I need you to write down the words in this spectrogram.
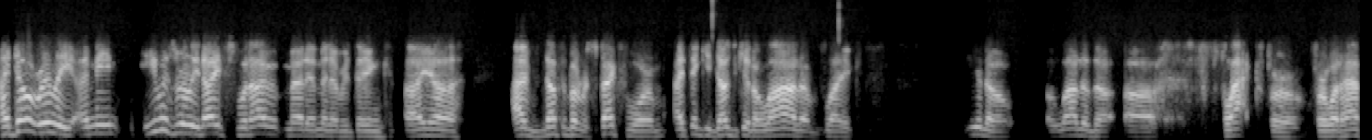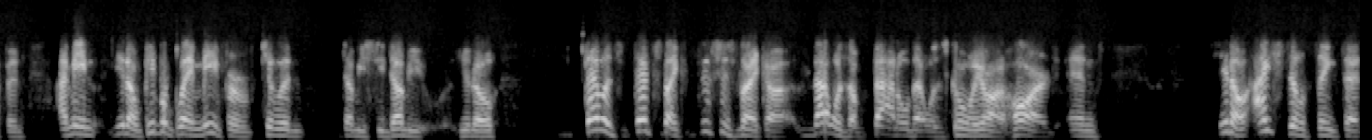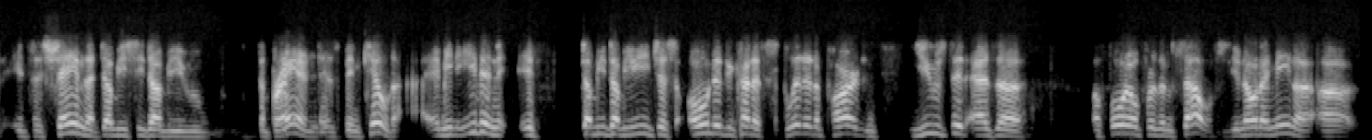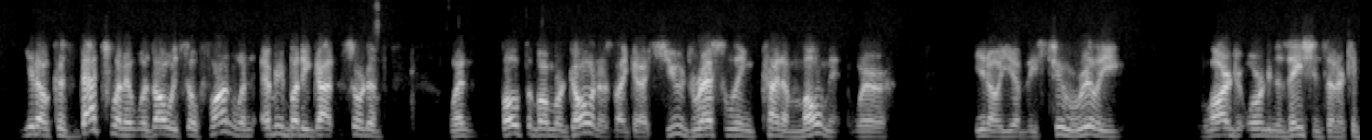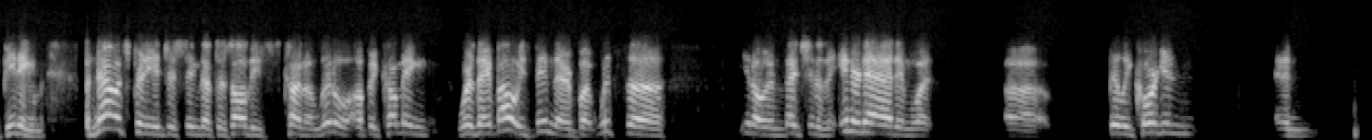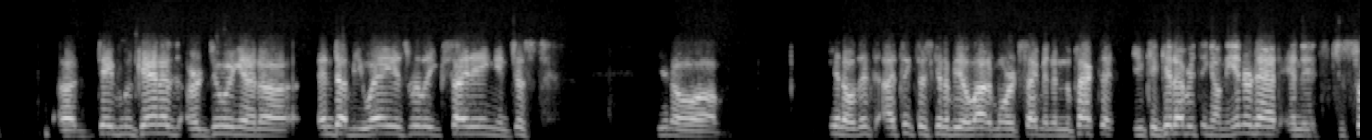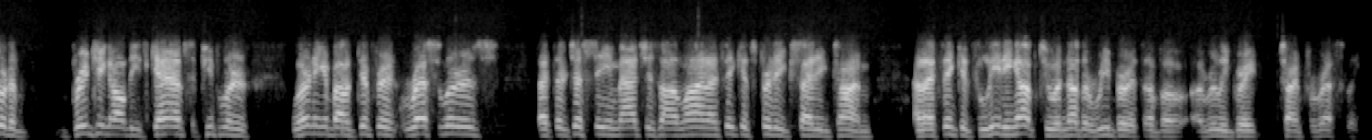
I don't really. I mean, he was really nice when I met him and everything. I uh, I have nothing but respect for him. I think he does get a lot of like, you know, a lot of the uh, flack for for what happened. I mean, you know, people blame me for killing WCW. You know, that was that's like this is like a that was a battle that was going on hard, and you know, I still think that it's a shame that WCW the brand has been killed. I mean, even if WWE just owned it and kind of split it apart and used it as a a foil for themselves, you know what I mean? Uh, uh you know, because that's when it was always so fun when everybody got sort of when both of them were going. It was like a huge wrestling kind of moment where, you know, you have these two really large organizations that are competing. But now it's pretty interesting that there's all these kind of little up and coming where they've always been there, but with the, you know, invention of the internet and what uh, Billy Corgan and uh, Dave Lagana are doing at uh, NWA is really exciting, and just you know, uh, you know, that I think there's going to be a lot of more excitement, and the fact that you can get everything on the internet, and it's just sort of bridging all these gaps, and people are learning about different wrestlers that they're just seeing matches online. I think it's pretty exciting time, and I think it's leading up to another rebirth of a, a really great time for wrestling.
